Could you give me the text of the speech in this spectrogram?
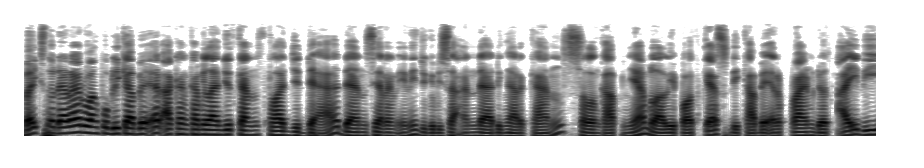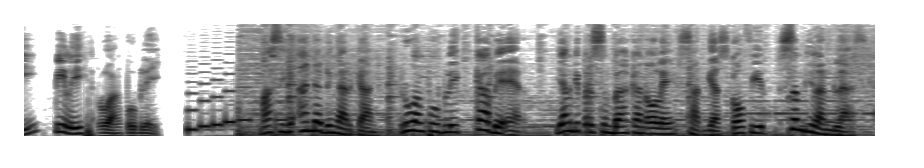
Baik saudara, Ruang Publik KBR akan kami lanjutkan setelah jeda dan siaran ini juga bisa Anda dengarkan selengkapnya melalui podcast di kbrprime.id, pilih Ruang Publik. Masih Anda dengarkan Ruang Publik KBR yang dipersembahkan oleh Satgas COVID-19.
